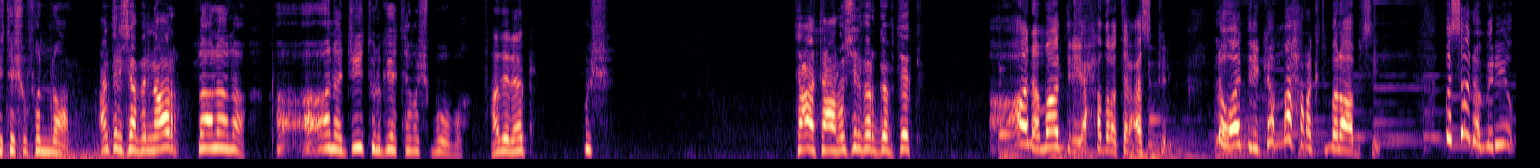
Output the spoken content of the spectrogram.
جيت أشوف النار. أنت اللي شاف النار؟ لا لا لا. أنا جيت ولقيتها مشبوبة. هذه لك؟ وش؟ تعال تعال وش اللي في رقبتك؟ أنا ما أدري يا حضرة العسكري. لو أدري كم ما حركت ملابسي. بس أنا مريض.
